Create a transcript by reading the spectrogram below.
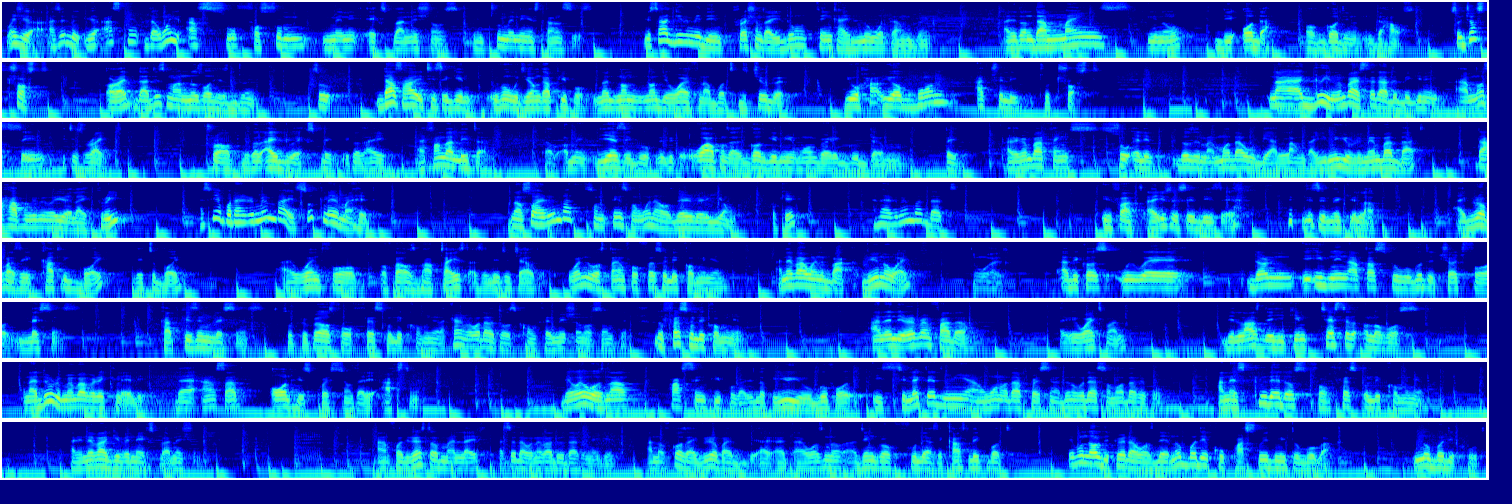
When she, I said, look, you're asking that when you ask so for so many explanations in too many instances, you start giving me the impression that you don't think I know what I'm doing, and it undermines, you know, the order of God in the house. So just trust, all right, that this man knows what he's doing. So that's how it is again, even with younger people, not, not, not your wife now, but the children. You have you're born actually to trust. Now, I agree. Remember, I said at the beginning, I'm not saying it is right throughout because I do explain. Because I, I found out later, uh, I mean, years ago, maybe what happens is God gave me one very good um, thing. I remember things so early. Those in my mother would be alarmed that you mean you remember that? That happened maybe when you were like three? I said, yeah, but I remember it's so clear in my head. Now, so I remember some things from when I was very, very young, okay? And I remember that, in fact, I used to say this. Uh, this will make you laugh. I grew up as a Catholic boy, little boy. I went for, of course, I was baptized as a little child. When it was time for First Holy Communion, I never went back. Do you know why? Why? Uh, because we were, during the evening after school, we go to church for lessons, catechism lessons. So prepare us for First Holy Communion. I can't remember whether it was confirmation or something. No, First Holy Communion. And then the Reverend Father, a white man, the last day he came, tested all of us. And I do remember very clearly that I answered all his questions that he asked me. The way was now passing people that look, you, you go for. He selected me and one other person, I don't know whether some other people, and excluded us from First Holy Communion. And he never gave any explanation. And for the rest of my life, I said I will never do that again. And of course, I grew up, I, I, I was not, I didn't grow up fully as a Catholic, but even all the period I was there, nobody could persuade me to go back. Nobody could.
